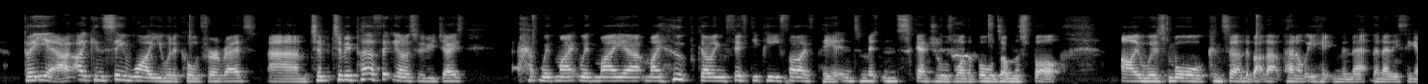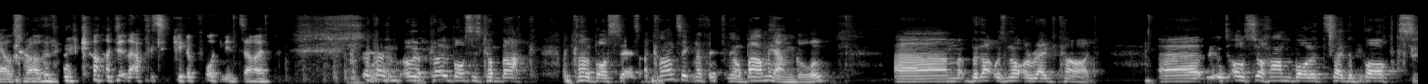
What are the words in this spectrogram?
but yeah, I, I can see why you would have called for a red. Um, to, to be perfectly honest with you, Jace, with my with my uh, my hoop going 50p 5p at intermittent schedules while the ball's on the spot, I was more concerned about that penalty hitting the net than anything else, rather than a red card at that particular point in time. um, oh, Kyle Boss has come back, and Kyle Boss says, "I can't take nothing from the Aubameyang goal, um, but that was not a red card. Uh, it was also handball outside the box.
